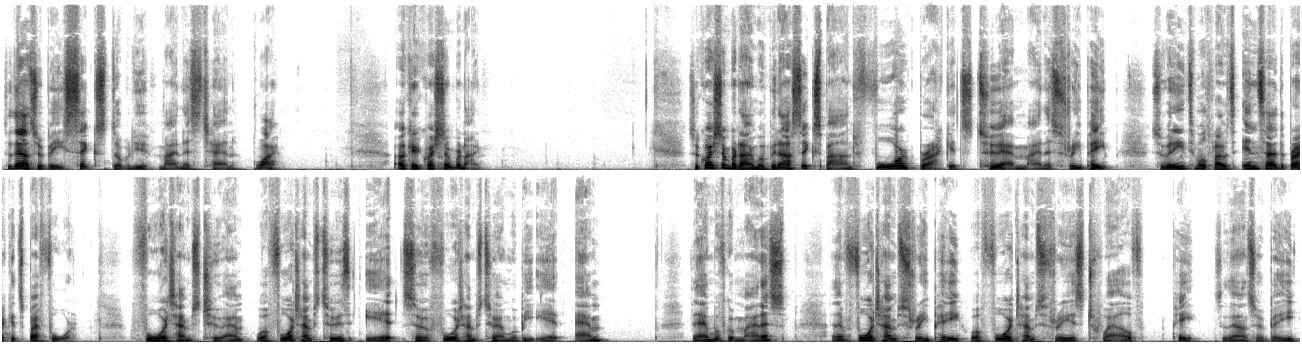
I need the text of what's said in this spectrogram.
So the answer would be 6w minus 10y. Okay, question number 9. So question number 9, we've been asked to expand 4 brackets 2m minus 3p. So we need to multiply what's inside the brackets by 4. 4 times 2m. Well, 4 times 2 is 8, so 4 times 2m will be 8m. Then we've got minus, and then 4 times 3p. Well, 4 times 3 is 12p. So the answer would be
